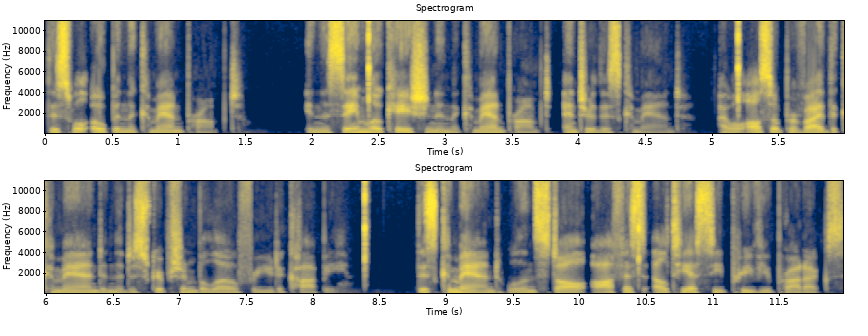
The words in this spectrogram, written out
This will open the command prompt. In the same location in the command prompt, enter this command. I will also provide the command in the description below for you to copy. This command will install Office LTSC Preview products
